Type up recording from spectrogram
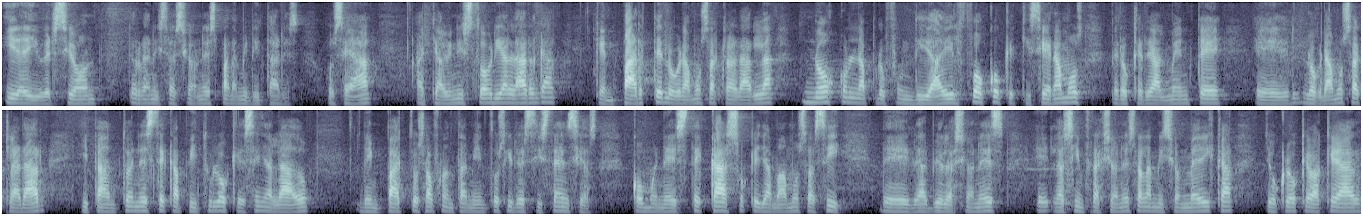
y de diversión de organizaciones paramilitares. O sea, aquí hay una historia larga que en parte logramos aclararla, no con la profundidad y el foco que quisiéramos, pero que realmente eh, logramos aclarar y tanto en este capítulo que he señalado de impactos, afrontamientos y resistencias, como en este caso que llamamos así, de las violaciones, eh, las infracciones a la misión médica, yo creo que va a quedar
